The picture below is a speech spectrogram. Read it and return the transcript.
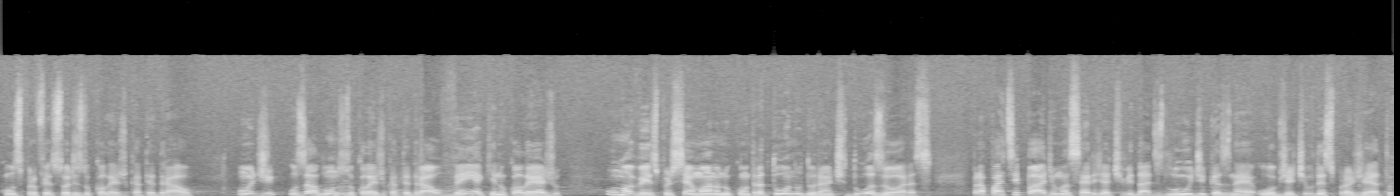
com os professores do Colégio Catedral, onde os alunos do Colégio Catedral vêm aqui no colégio uma vez por semana no contraturno, durante duas horas, para participar de uma série de atividades lúdicas. Né? O objetivo desse projeto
